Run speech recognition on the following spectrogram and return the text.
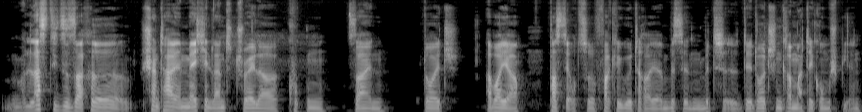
lasst diese Sache Chantal im Märchenland-Trailer gucken sein. Deutsch. Aber ja, passt ja auch zur Goethe-Reihe, ein bisschen mit äh, der deutschen Grammatik umspielen.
